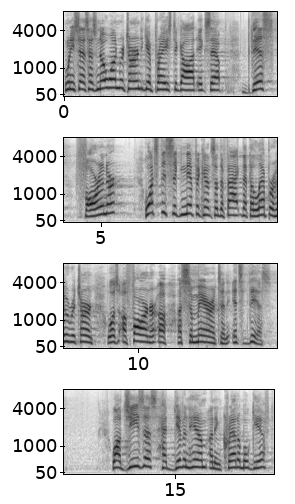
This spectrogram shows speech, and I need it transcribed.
when he says, Has no one returned to give praise to God except this foreigner? What's the significance of the fact that the leper who returned was a foreigner, a, a Samaritan? It's this. While Jesus had given him an incredible gift,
